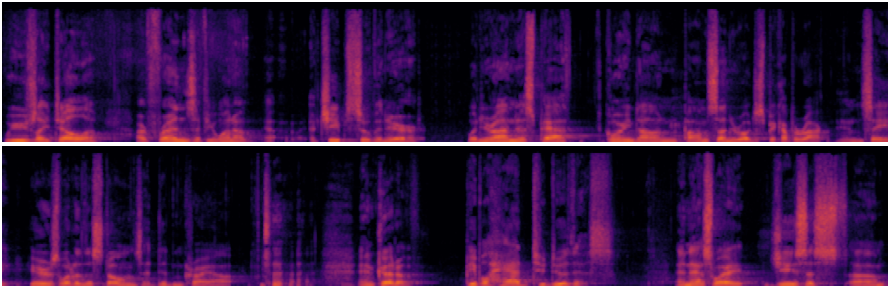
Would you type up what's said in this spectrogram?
We usually tell uh, our friends if you want a, a cheap souvenir when you're on this path going down Palm Sunday Road, just pick up a rock and say, here's one of the stones that didn't cry out and could have. People had to do this. And that's why Jesus um,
